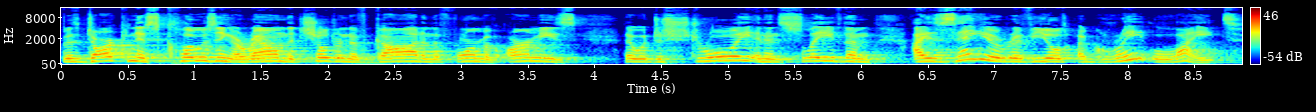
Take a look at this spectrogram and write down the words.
With darkness closing around the children of God in the form of armies that would destroy and enslave them, Isaiah revealed a great light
